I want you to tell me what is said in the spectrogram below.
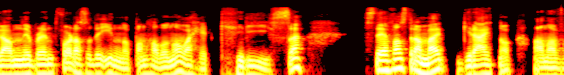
grann i Brentford, altså det innhoppet han hadde nå var helt krise. Stefan Strandberg, greit nok, han har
